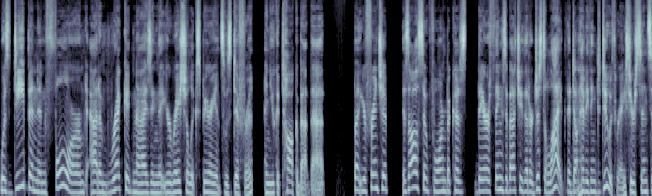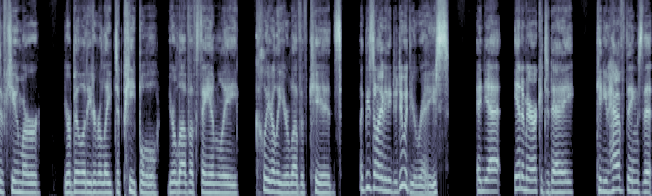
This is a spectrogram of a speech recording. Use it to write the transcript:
was deepened and formed out of recognizing that your racial experience was different and you could talk about that. But your friendship is also formed because there are things about you that are just alike that don't mm-hmm. have anything to do with race. Your sense of humor, your ability to relate to people, your love of family, clearly your love of kids. Like these don't have anything to do with your race. And yet in America today, can you have things that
